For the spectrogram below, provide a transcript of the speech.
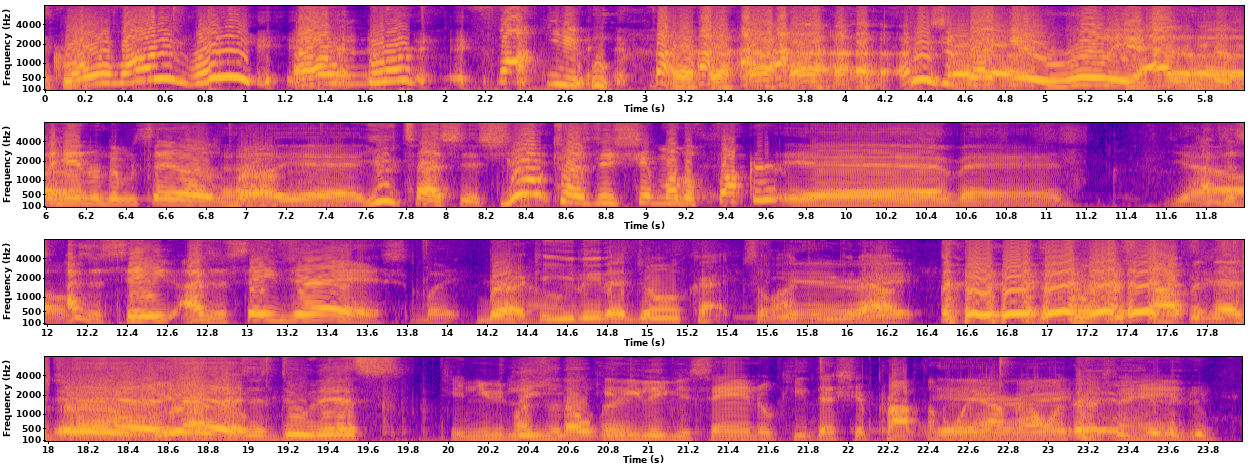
Coronavirus? Really? Out the door? Fuck you. Push it back in really and have them to handle themselves, bro. Oh yeah. You touch this shit. You don't touch this shit, motherfucker. Yeah, man. Yo. I just, I just saved, I just saved your ass. But Bro, can you leave that joint cracked so I can get right. out? stopping that door. Yeah, You yeah. Just do this. can you leave? Can you leave your sandal? Keep that shit propped on the way Yeah, out. I don't want to touch the handle.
